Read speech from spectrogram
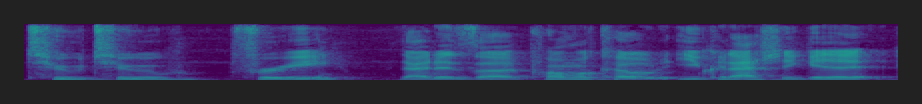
two two free, that is a promo code. You could actually get it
